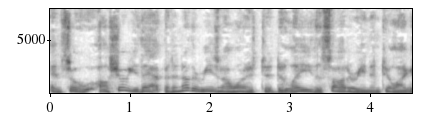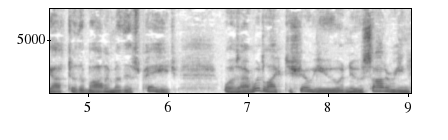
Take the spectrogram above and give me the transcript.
And so I'll show you that. But another reason I wanted to delay the soldering until I got to the bottom of this page was I would like to show you a new soldering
